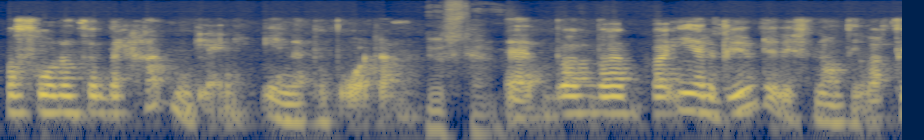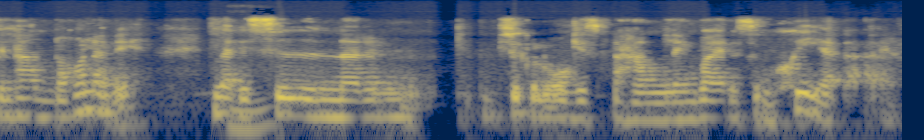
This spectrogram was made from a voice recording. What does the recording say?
vad får de för behandling inne på vården. Eh, vad, vad, vad erbjuder vi för någonting? Vad tillhandahåller vi? Mediciner, psykologisk behandling, vad är det som sker där?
